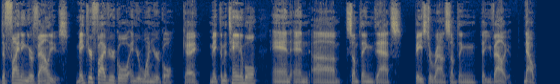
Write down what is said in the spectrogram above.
defining your values. Make your five year goal and your one year goal. Okay, make them attainable and and uh, something that's based around something that you value. Now,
